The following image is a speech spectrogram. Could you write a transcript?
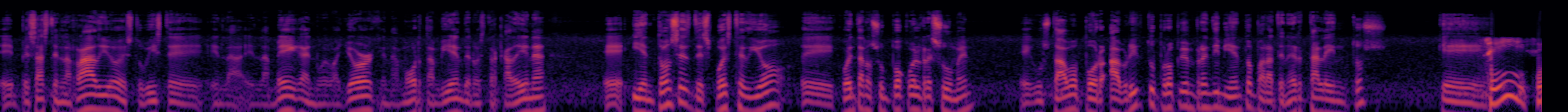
empezaste en la radio, estuviste en la, en la Mega, en Nueva York, en Amor también, de nuestra cadena. Eh, y entonces después te dio, eh, cuéntanos un poco el resumen, eh, Gustavo, por abrir tu propio emprendimiento para tener talentos. Que... Sí, sí.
